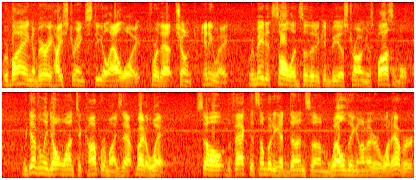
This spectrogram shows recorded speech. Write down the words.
We're buying a very high strength steel alloy for that chunk anyway. We made it solid so that it could be as strong as possible. We definitely don't want to compromise that right away. So the fact that somebody had done some welding on it or whatever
